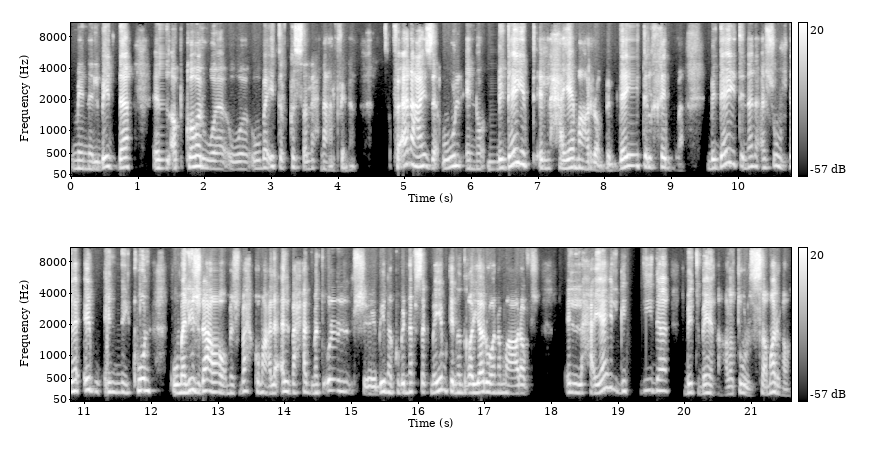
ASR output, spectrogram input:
من البيت ده الابكار وبقية القصة اللي إحنا عارفينها. فأنا عايزة أقول إنه بداية الحياة مع الرب بداية الخدمة بداية إن أنا أشوف ده ابن إن يكون وماليش دعوة مش بحكم على قلب حد ما تقولش بينك وبين نفسك ما يمكن اتغيروا وأنا ما أعرفش. الحياة الجديدة بتبان على طول ثمرها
